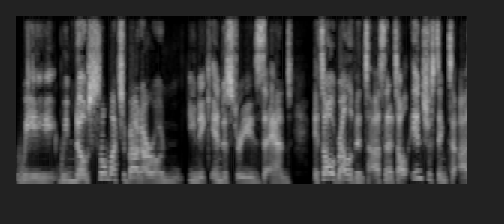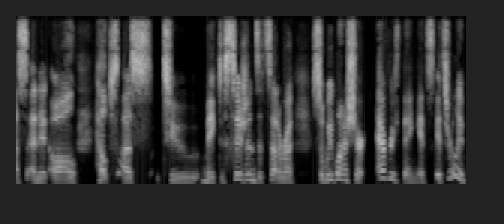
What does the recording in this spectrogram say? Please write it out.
we we know so much about our own unique industries and it's all relevant to us and it's all interesting to us and it all helps us to make decisions etc so we want to share everything. It's it's really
